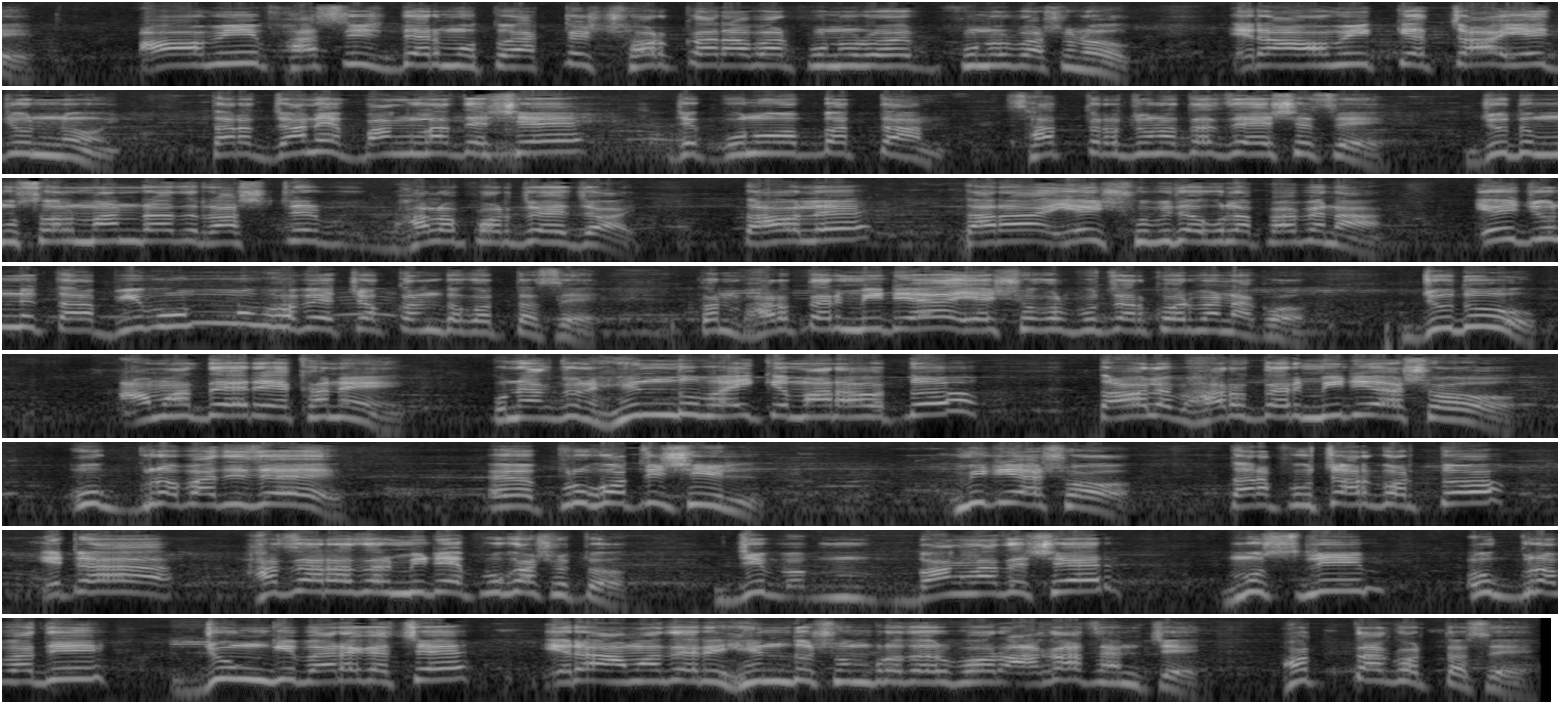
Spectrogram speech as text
আওয়ামী ফাসিস্টদের মতো একটা সরকার আবার পুনর পুনর্বাসন হোক। এরা আওয়ামীকে চায় এই জন্যই। তারা জানে বাংলাদেশে যে গণ অভ্যুত্থান ছাত্র জনতা যে এসেছে, যদি মুসলমানরা রাষ্ট্রের ভালো পর্যায়ে যায়, তাহলে তারা এই সুবিধাগুলো পাবে না। এই জন্য তারা বিভিন্নভাবে চক্রান্ত করতেছে। কারণ ভারতের মিডিয়া এই সকল প্রচার করবে না যদি আমাদের এখানে কোনো একজন হিন্দু ভাইকে মারা হতো, তাহলে ভারতের মিডিয়া সহ উগ্রবাদী যে প্রগতিশীল মিডিয়া সহ তারা প্রচার করত। এটা হাজার হাজার মিডিয়া প্রকাশ হতো। যে বাংলাদেশের মুসলিম, উগ্রবাদী জঙ্গি বেড়ে গেছে। এরা আমাদের হিন্দু সম্প্রদায়ের উপর আঘাত আনছে, হত্যা করতেছে।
